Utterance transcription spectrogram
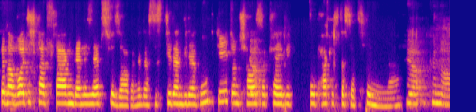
genau, wollte ich gerade fragen, deine Selbstfürsorge, ne? dass es dir dann wieder gut geht und schaust, ja. okay, wie, wo packe ich das jetzt hin? Ne? Ja, genau.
